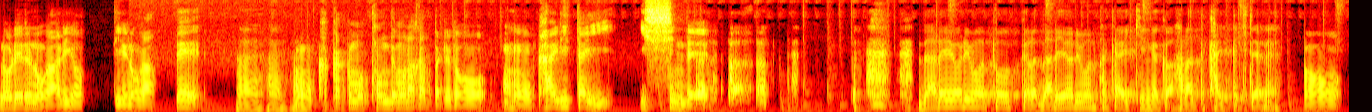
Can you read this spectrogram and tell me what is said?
乗れるのがあるよっていうのがあってもう価格もとんでもなかったけどもう帰りたい一心で。誰よりも遠くから誰よりも高い金額を払って帰ってきたよね。そう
